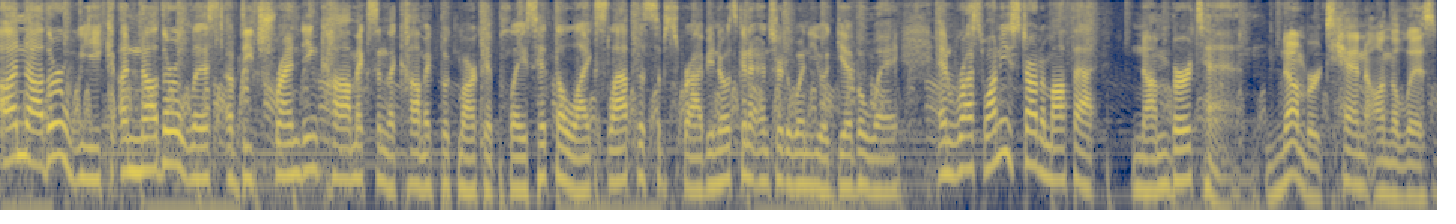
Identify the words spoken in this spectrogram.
Another week, another list of the trending comics in the comic book marketplace. Hit the like, slap the subscribe. You know it's going to enter to win you a giveaway. And Russ, why don't you start them off at number 10? Number 10 on the list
